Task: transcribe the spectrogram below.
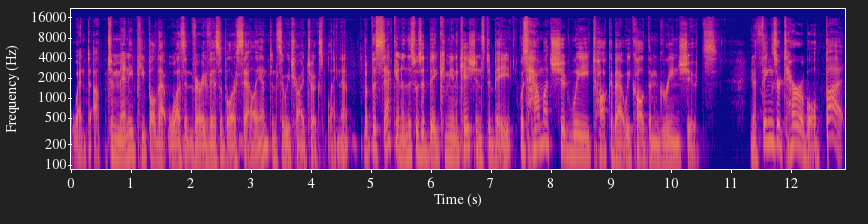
went up. To many people, that wasn't very visible or salient. And so we tried to explain it. But the second, and this was a big communications debate, was how much should we talk about? We called them green shoots. You know, things are terrible, but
